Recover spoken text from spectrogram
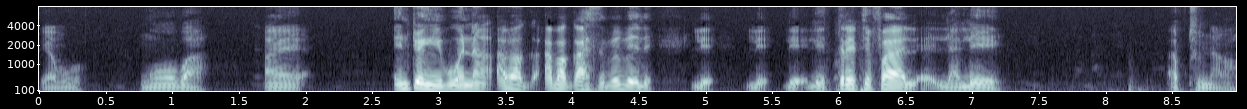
yabo ngoba into engiyibona abakaze bebe le le le, le, le threat file la le up to now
